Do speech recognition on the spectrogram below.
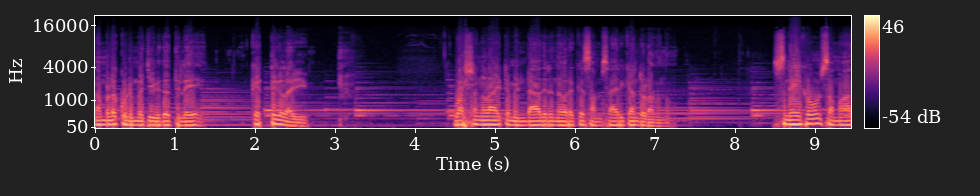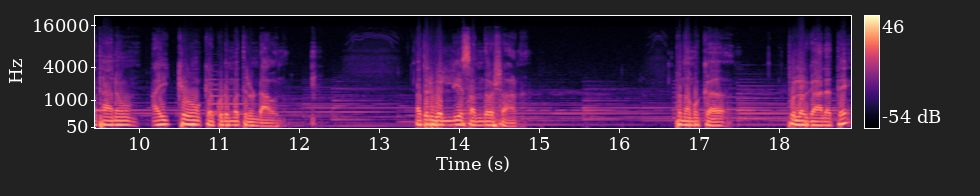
നമ്മുടെ കുടുംബജീവിതത്തിലെ കെട്ടുകൾ അഴിയും വർഷങ്ങളായിട്ട് മിണ്ടാതിരുന്നവരൊക്കെ സംസാരിക്കാൻ തുടങ്ങുന്നു. സ്നേഹവും സമാധാനവും ഐക്യവും ഒക്കെ കുടുംബത്തിലുണ്ടാവുന്നു. അതൊരു വലിയ സന്തോഷമാണ്. ഇപ്പം നമുക്ക് പുലർകാലത്തെ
